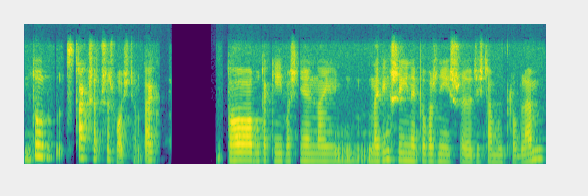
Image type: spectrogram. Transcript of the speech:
no to strach przed przeszłością, tak? To był taki właśnie naj, największy i najpoważniejszy gdzieś tam mój problem,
